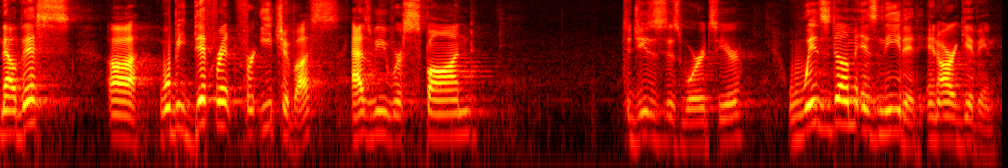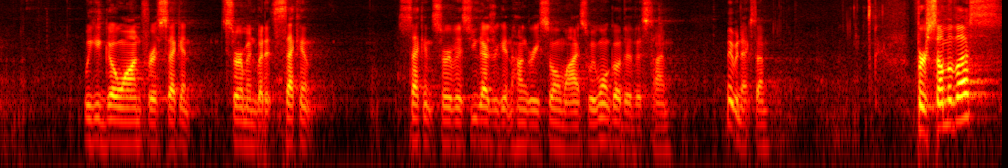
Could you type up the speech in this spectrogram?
Now, this uh, will be different for each of us as we respond to Jesus' words here. Wisdom is needed in our giving. We could go on for a second sermon, but it's second, second service. You guys are getting hungry, so am I, so we won't go there this time. Maybe next time. For some of us,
